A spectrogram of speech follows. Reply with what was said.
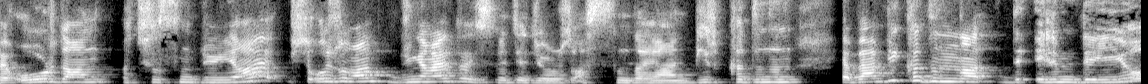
ve oradan açılsın dünya işte o zaman dünyaya da hizmet ediyoruz aslında yani bir kadının ya ben bir kadınla elim değiyor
